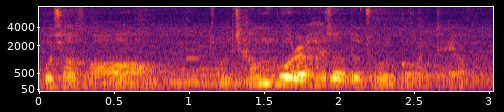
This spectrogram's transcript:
보셔서 좀 참고를 하셔도 좋을 것 같아요.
